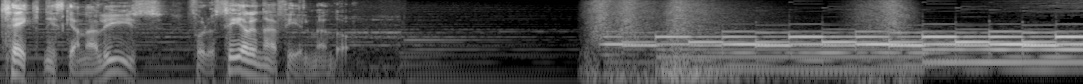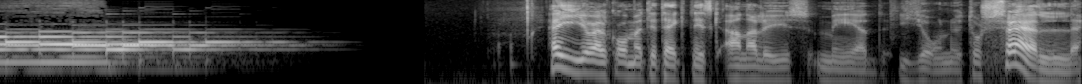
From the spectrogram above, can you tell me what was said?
tekniskanalys för att se den här filmen. Då. Hej och välkommen till Teknisk analys med Jonny Torssell. Eh,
